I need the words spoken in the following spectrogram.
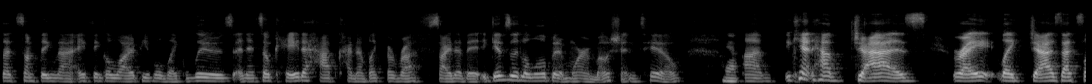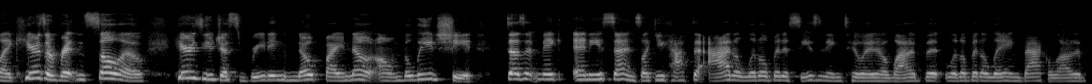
that's something that i think a lot of people like lose and it's okay to have kind of like the rough side of it. It gives it a little bit more emotion too. Yeah. um you can't have jazz right? Like jazz that's like here's a written solo. Here's you just reading note by note on the lead sheet. Doesn't make any sense. Like you have to add a little bit of seasoning to it a lot of bit little bit of laying back a lot of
